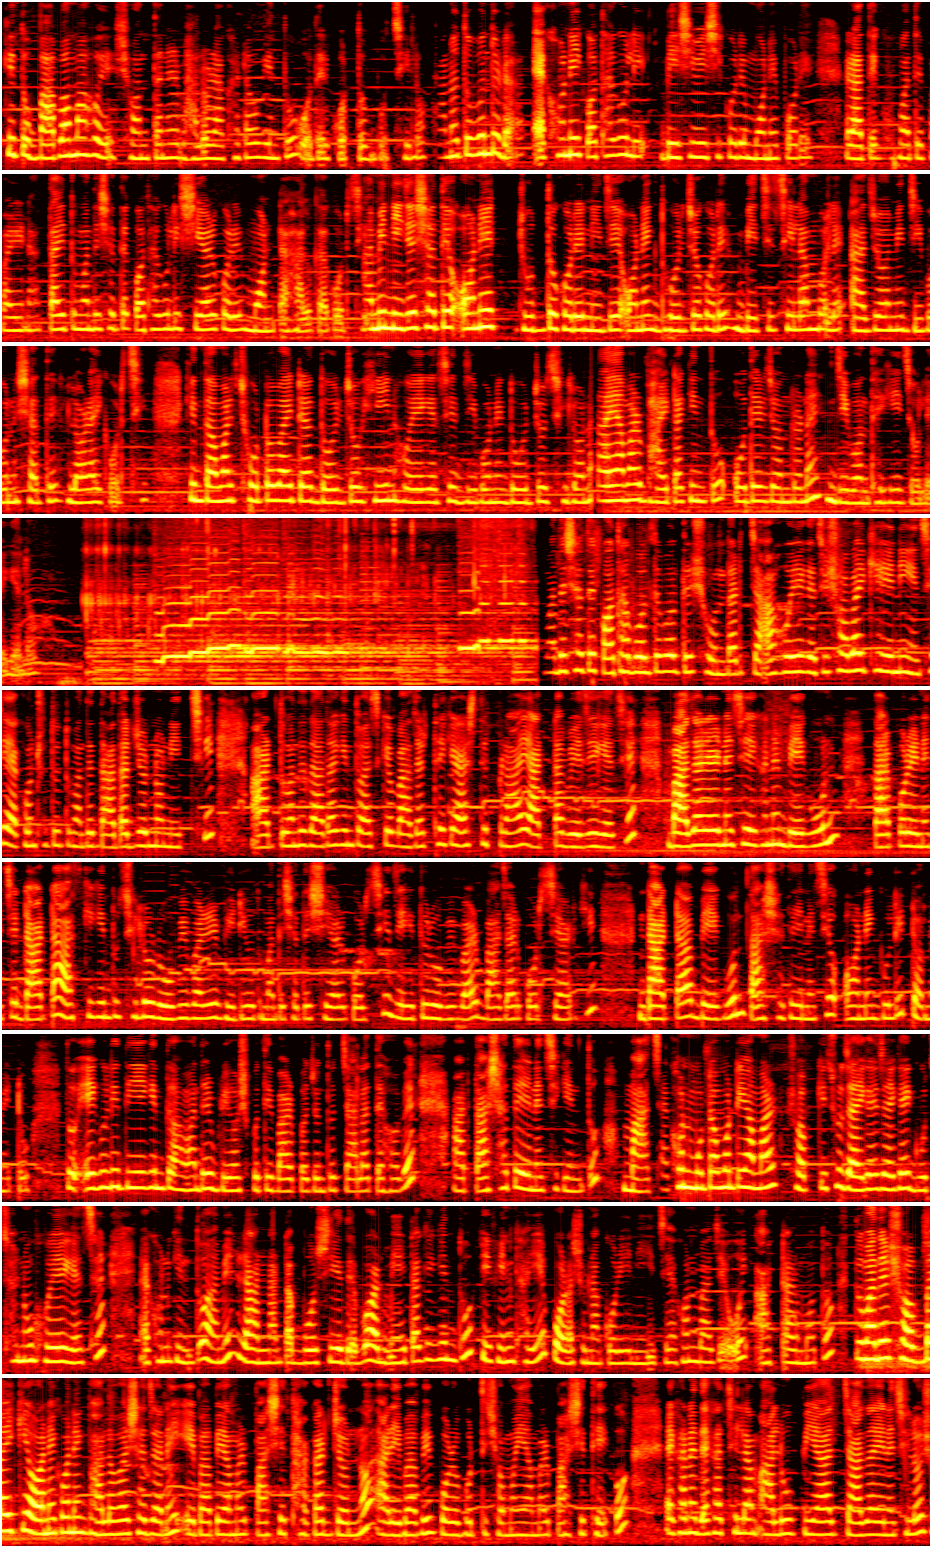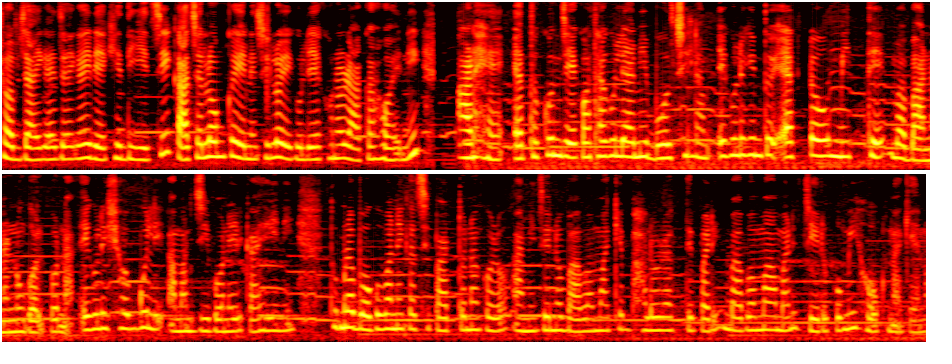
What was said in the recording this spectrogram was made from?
কিন্তু বাবা মা হয়ে সন্তানের ভালো রাখাটাও কিন্তু ওদের কর্তব্য ছিল। জানো তো বন্ধুরা, এখন এই কথাগুলি বেশি বেশি করে মনে পড়ে। রাতে ঘুমাতে পারি না। তাই তোমাদের সাথে কথাগুলি শেয়ার করে মনটা হালকা করছি। আমি নিজের সাথে অনেক যুদ্ধ করে, নিজে অনেক ধৈর্য করে বেঁচেছিলাম বলে আজও আমি জীবনের সাথে লড়াই করছি। কিন্তু আমার ছোট ভাইটা ধৈর্যহীন হয়ে গেছে, জীবনে ধৈর্য ছিল না। তাই আমার ভাইটা কিন্তু ওদের যন্ত্রণায় জীবন থেকেই চলে গেল। তোমাদের সাথে কথা বলতে বলতে সন্ধ্যার চা হয়ে গেছে, সবাই খেয়ে নিয়েছে। এখন শুধু তোমাদের দাদার জন্য নিচ্ছি। আর তোমাদের দাদা কিন্তু আজকে বাজার থেকে আসতে প্রায় আটটা বেজে গেছে। বাজার এনেছে এখানে বেগুন তারপর এনেছে ডাটা। আজকে কিন্তু ছিল রবিবারের ভিডিও তোমাদের সাথে শেয়ার করছি। যেহেতু রবিবার বাজার করছে আর কি, ডাটা, বেগুন, তার সাথে এনেছে অনেকগুলি টমেটো। তো এগুলি দিয়ে কিন্তু আমাদের বৃহস্পতিবার পর্যন্ত চালাতে হবে। আর তার সাথে এনেছি কিন্তু মাছ। এখন মোটামুটি আমার সব কিছু জায়গায় জায়গায় গুছানো হয়ে গেছে। এখন কিন্তু আমি রান্নাটা বসিয়ে দেব। আর মেয়েটাকে কিন্তু টিফিন খাইয়ে পড়াশোনা করিয়ে নিয়েছি। এখন বাজে ওই আটটার মতো। তোমাদের সবাইকে অনেক অনেক ভালোবাসা জানাই, এভাবে আমার পাশে থাকার জন্য আর এভাবেই পরবর্তী সময়ে আমার পাশে থেকো। এখানে দেখাচ্ছিলাম আলু, পেঁয়াজ, যা যা এনেছিল সব জায়গায় জায়গায় রেখে দিয়েছি। কাঁচা লঙ্কা এনেছিল, এগুলি এখনও রাখা হয়নি। আর হ্যাঁ এতক্ষণ যে কথাগুলি আমি বলছিলাম, এগুলি কিন্তু একটাও মিথ্যে বা বানানো গল্প না। এগুলি সবগুলি আমার জীবনের কাহিনী। তোমরা ভগবানের কাছে প্রার্থনা করো, আমি যেন বাবা মাকে ভালো রাখতে পারি। বাবা মা আমার যেরকমই হোক না কেন।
